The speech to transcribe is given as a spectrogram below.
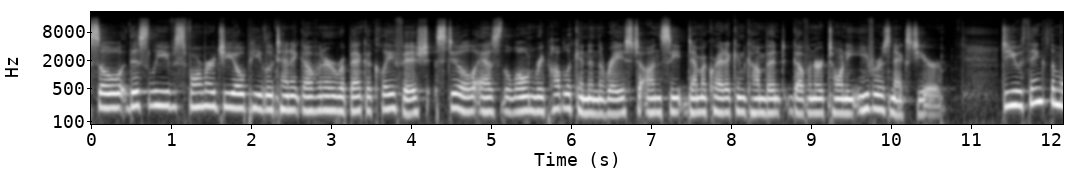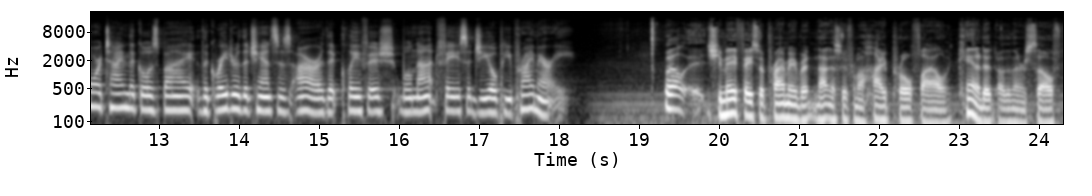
So this leaves former GOP Lieutenant Governor Rebecca Kleefisch still as the lone Republican in the race to unseat Democratic incumbent Governor Tony Evers next year. Do you think the more time that goes by, the greater the chances are that Kleefisch will not face a GOP primary? Well, she may face a primary, but not necessarily from a high profile candidate other than herself.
